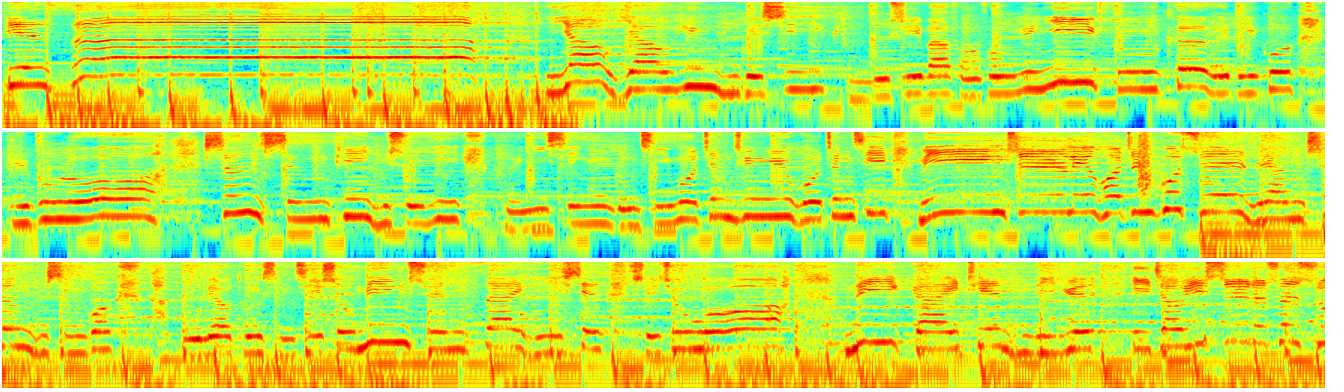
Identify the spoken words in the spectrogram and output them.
变色。遥遥云归西，平如洗八方风云一复可抵过日不落。生生平水意，何以心共寂寞？真情欲火正气？明知莲花争过血，亮成星光。大不了同心疾首，命悬在一线，谁救我？你改天地月，一朝一夕的传说。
